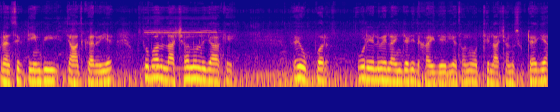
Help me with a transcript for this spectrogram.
ਫੋਰੈਂਸਿਕ ਟੀਮ ਵੀ ਜਾਂਚ ਕਰ ਰਹੀ ਹੈ। ਉਸ ਤੋਂ ਬਾਅਦ ਲਾਸ਼ਾਂ ਨੂੰ ਲਿਜਾ ਕੇ ਇਹ ਉੱਪਰ ਉਹ ਰੇਲਵੇ ਲਾਈਨ ਜਿਹੜੀ ਦਿਖਾਈ ਦੇ ਰਹੀ ਹੈ, ਤੁਹਾਨੂੰ ਉੱਥੇ ਲਾਸ਼ਾਂ ਨੂੰ ਸੁੱਟਿਆ ਗਿਆ।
